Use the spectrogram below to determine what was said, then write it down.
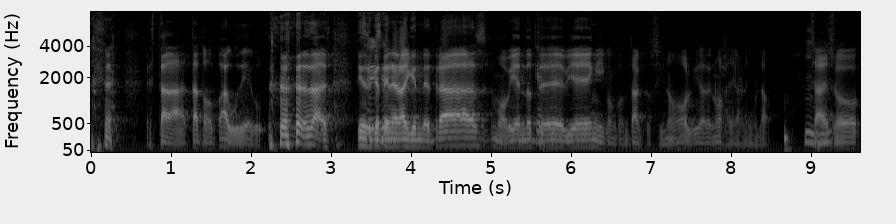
está, está todo pago, Diego. ¿Sabes? Tienes Sí, que sí. tener a alguien detrás, moviéndote bien y con contactos. Si no, olvídate, no vas a llegar a ningún lado. O sea, eso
